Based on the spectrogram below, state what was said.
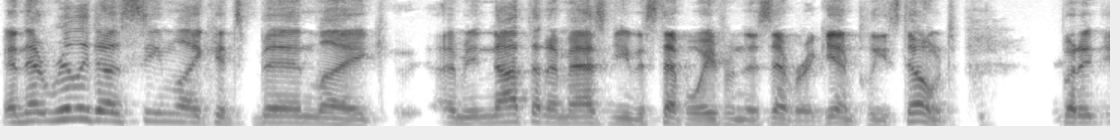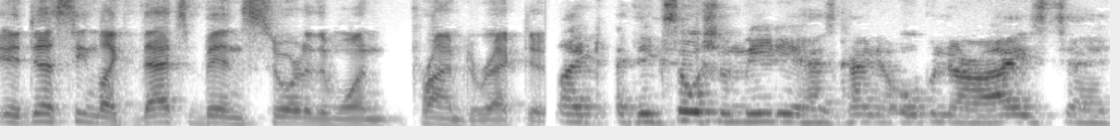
And that really does seem like it's been like I mean not that I'm asking you to step away from this ever again, please don't. But it, it does seem like that's been sort of the one prime directive. Like I think social media has kind of opened our eyes to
